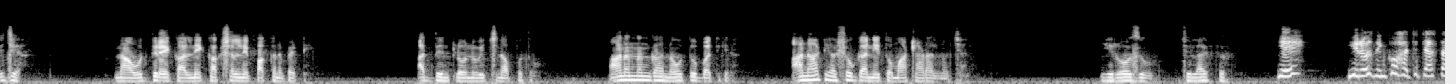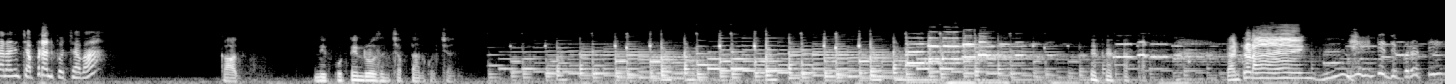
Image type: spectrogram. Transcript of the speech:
విజయ నా ఉద్రేకాల్ని కక్షల్ని పక్కన పెట్టి అద్దెంట్లో నువ్వు ఇచ్చిన అప్పుతో ఆనందంగా నవ్వుతూ బతికిన ఆనాటి అశోక్గా నీతో మాట్లాడాలని వచ్చాను. ఈరోజు జూలై ఫిఫ్త్. ఏ? ఈ రోజు ఇంకో హత్య చేస్తానని చెప్పడానికి వచ్చావా? కాదు. నీ పుట్టినరోజని చెప్పడానికి వచ్చాను. ఏంటి దిబ్బరొట్టి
